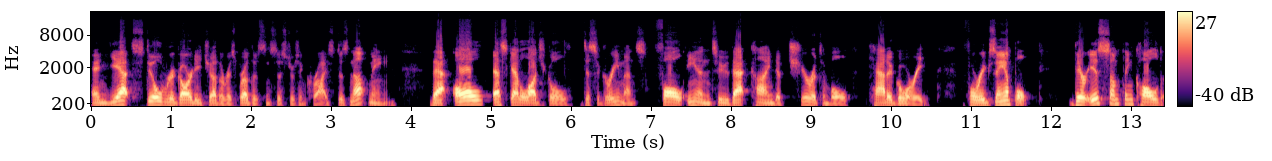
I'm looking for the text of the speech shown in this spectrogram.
and yet still regard each other as brothers and sisters in Christ does not mean that all eschatological disagreements fall into that kind of charitable category. For example, there is something called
